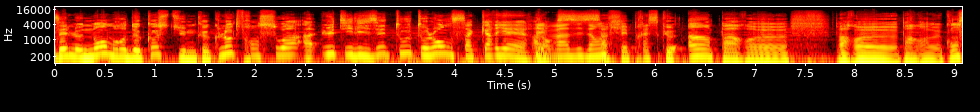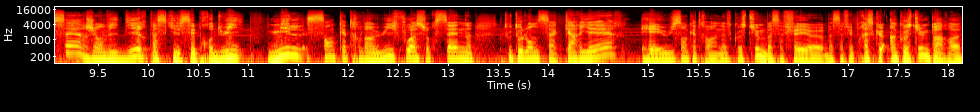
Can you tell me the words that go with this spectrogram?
C'est le nombre de costumes que Claude François a utilisé tout au long de sa carrière. Eh Alors, ben, ça fait presque un par, euh, par, euh, par euh, concert, j'ai envie de dire, parce qu'il s'est produit 1188 fois sur scène tout au long de sa carrière. Et 889 costumes, bah, ça, fait, euh, bah, ça fait presque un costume par,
